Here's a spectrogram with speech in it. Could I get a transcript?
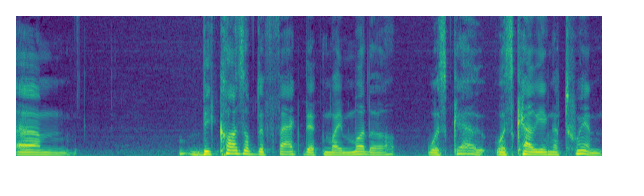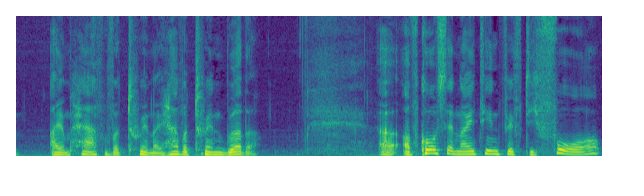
um, because of the fact that my mother was car- was carrying a twin, I am half of a twin. I have a twin brother. Uh, of course, in 1954,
